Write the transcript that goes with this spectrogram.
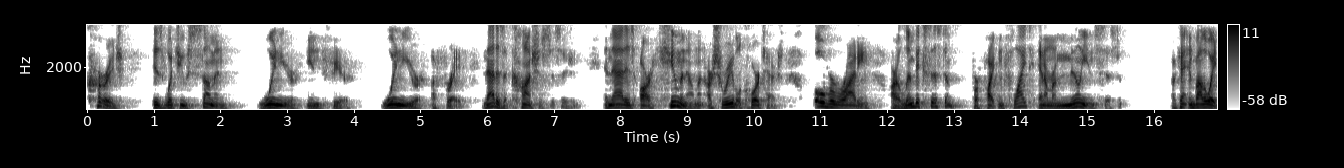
Courage is what you summon when you're in fear, when you're afraid. And that is a conscious decision. And that is our human element, our cerebral cortex, overriding our limbic system for fight and flight and our mammalian system. Okay, and by the way,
